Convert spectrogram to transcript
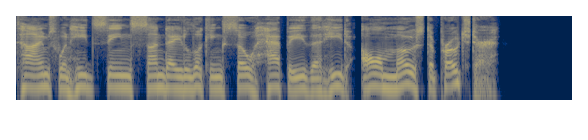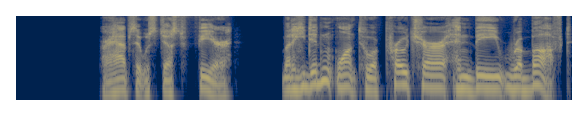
times when he'd seen Sunday looking so happy that he'd almost approached her. Perhaps it was just fear, but he didn't want to approach her and be rebuffed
